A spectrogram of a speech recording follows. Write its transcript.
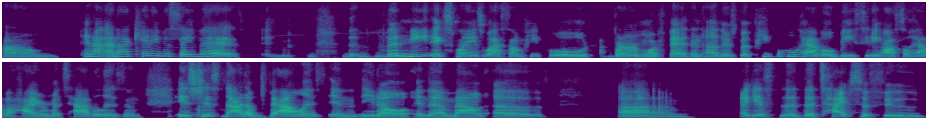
um and I and I can't even say that the, the NEAT explains why some people burn more fat than others, but people who have obesity also have a higher metabolism. It's just not a balance in, you know, in the amount of um I guess the the types of food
